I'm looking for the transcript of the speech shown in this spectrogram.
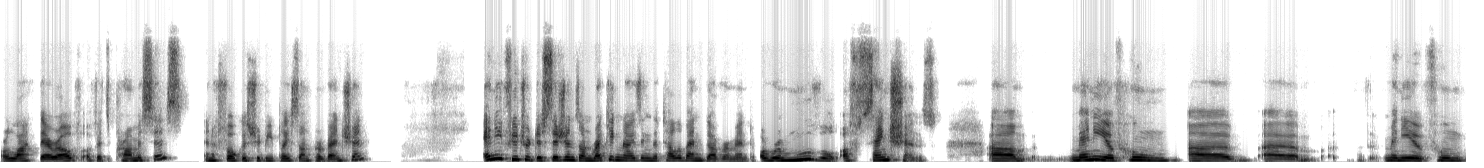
or lack thereof of its promises, and a focus should be placed on prevention. Any future decisions on recognizing the Taliban government or removal of sanctions, um, many of whom, uh, um, many of whom,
